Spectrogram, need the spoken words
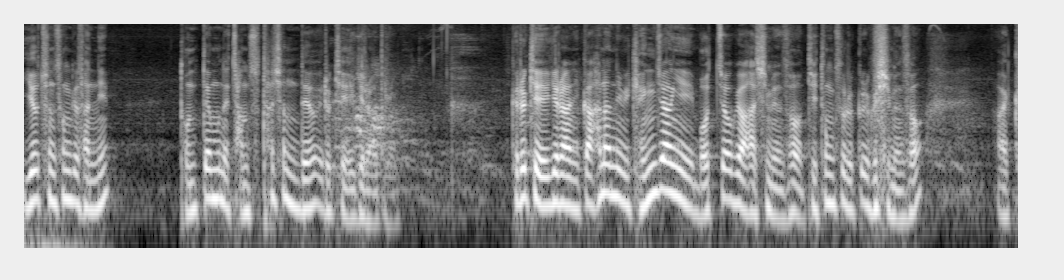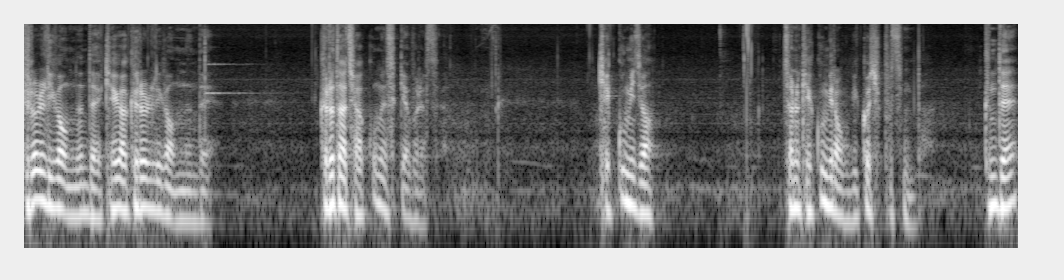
이호춘 선교사님 돈 때문에 잠수 타셨는데요 이렇게 얘기를 하더라고 그렇게 얘기를 하니까 하나님이 굉장히 멋쩍어 하시면서 뒤통수를 끌으시면서 아 그럴 리가 없는데 걔가 그럴 리가 없는데. 그러다 제가 꿈에서 깨버렸어요. 개꿈이죠. 저는 개꿈이라고 믿고 싶었습니다. 근데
